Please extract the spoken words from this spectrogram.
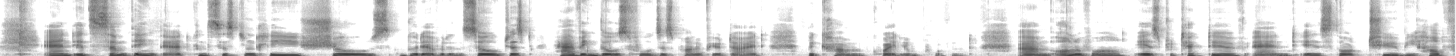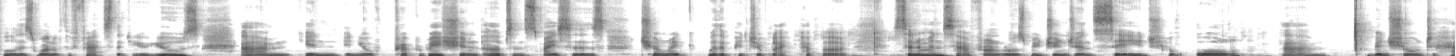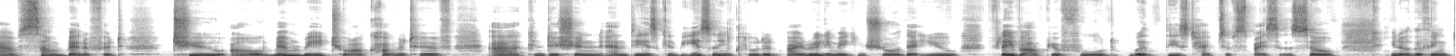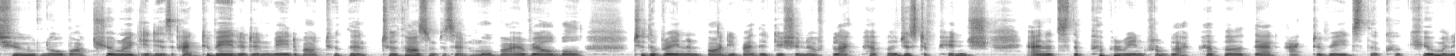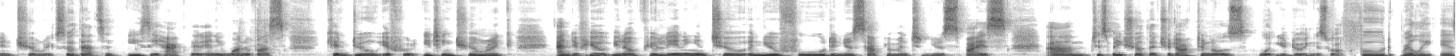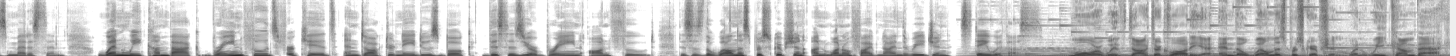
And it's something that consistently shows good evidence. So just having those foods as part of your diet become quite important. Um, olive oil is protective and is thought to be helpful as one of the fats that you use um, in, in your preparation, herbs and spices, turmeric with a pinch of black pepper, cinnamon, saffron, rosemary, ginger, and sage have all um, been shown to have some benefit to our memory, to our cognitive uh, condition. And these can be easily included by really making sure that you flavor up your food with these types of spices. So, you know, the thing to know about turmeric, it is activated and made about 2,000% more bioavailable to the brain and body by the addition of black pepper, just a pinch. And it's the piperine from black pepper that activates the curcumin in turmeric. So that's an easy hack that any one of us can do if we're eating turmeric. And if you you know if you're leaning into a new food a new supplement a new spice um, just make sure that your doctor knows what you're doing as well. Food really is medicine. When we come back brain foods for kids and dr naidoo's book this is your brain on food. This is the wellness prescription on 1059 the region. Stay with us. More with dr claudia and the wellness prescription when we come back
